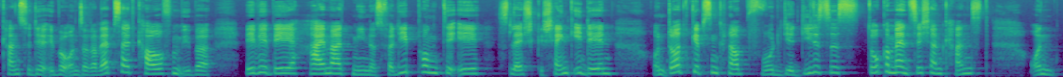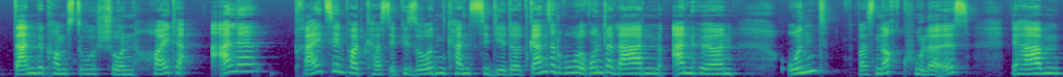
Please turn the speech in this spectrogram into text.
kannst du dir über unsere Website kaufen, über www.heimat-verliebt.de slash Geschenkideen. Und dort gibt es einen Knopf, wo du dir dieses Dokument sichern kannst. Und dann bekommst du schon heute alle 13 Podcast-Episoden, kannst du dir dort ganz in Ruhe runterladen, anhören. Und was noch cooler ist, wir haben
